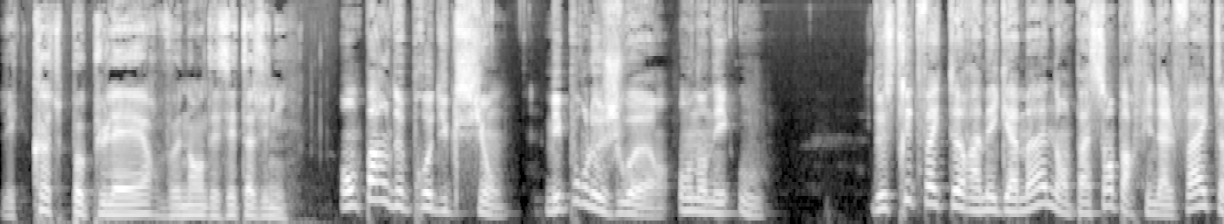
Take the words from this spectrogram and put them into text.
Les codes populaires venant des États-Unis. On parle de production, mais pour le joueur, on en est où? De Street Fighter à Megaman, en passant par Final Fight,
